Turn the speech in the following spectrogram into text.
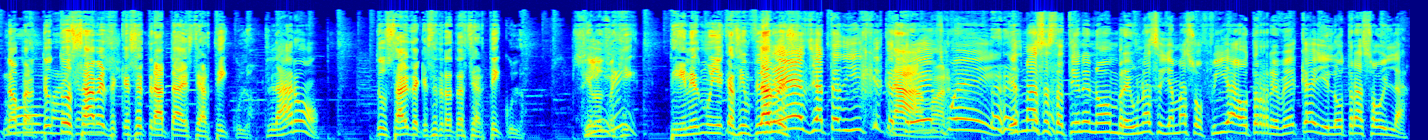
No, Oh pero tú, my tú gosh. sabes de qué se trata este artículo. Claro. Tú sabes de qué se trata este artículo. Sí. Que los mexi- ¿Tienes muñecas inflables? Tres, ya te dije que Nah, tres, güey. Es más, hasta tiene nombre. Una se llama Sofía, otra Rebeca y la otra Zoila.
